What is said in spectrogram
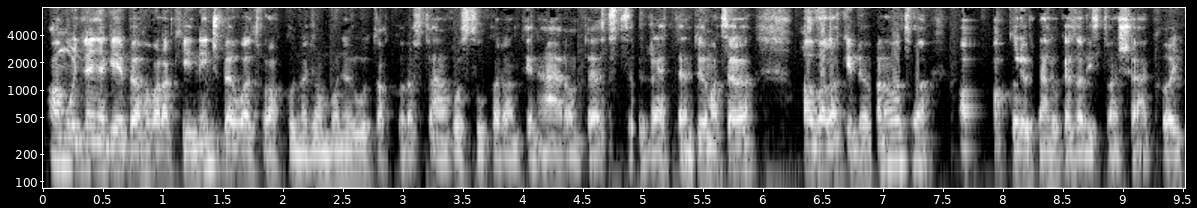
Amúgy lényegében, ha valaki nincs beoltva, akkor nagyon bonyolult, akkor aztán hosszú karantén, három teszt, rettentő macera. Ha valaki be van oltva, akkor ők náluk ez a biztonság, hogy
